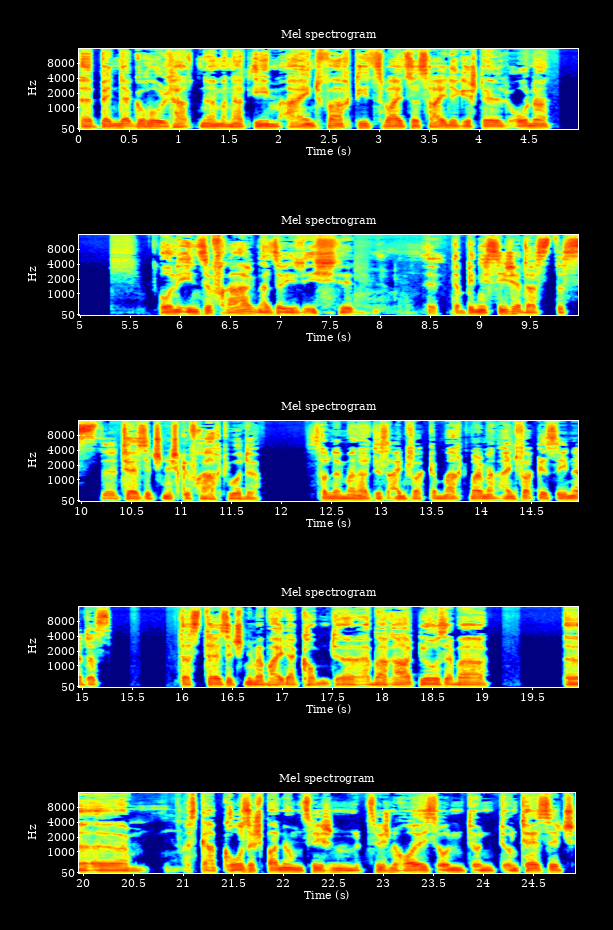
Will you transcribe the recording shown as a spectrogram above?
äh, Bänder geholt hat. Ne? Man hat ihm einfach die zwei zur Seite gestellt, ohne ohne ihn zu fragen. Also ich, ich da bin ich sicher, dass das äh, Terzic nicht gefragt wurde, sondern man hat es einfach gemacht, weil man einfach gesehen hat, dass dass Terzic nicht mehr weiterkommt. Äh, er war ratlos, er war äh, äh, es gab große Spannungen zwischen zwischen Reus und und und Terzic.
